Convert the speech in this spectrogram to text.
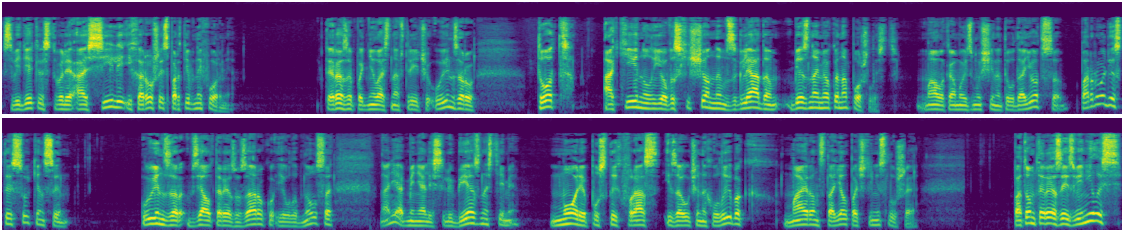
свидетельствовали о силе и хорошей спортивной форме. Тереза поднялась навстречу Уинзору. Тот окинул ее восхищенным взглядом без намека на пошлость. Мало кому из мужчин это удается. Породистый сукин сын. Уинзор взял Терезу за руку и улыбнулся. Они обменялись любезностями. Море пустых фраз и заученных улыбок. Майрон стоял, почти не слушая. Потом Тереза извинилась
